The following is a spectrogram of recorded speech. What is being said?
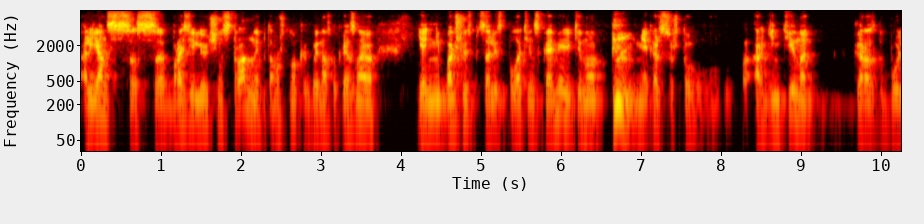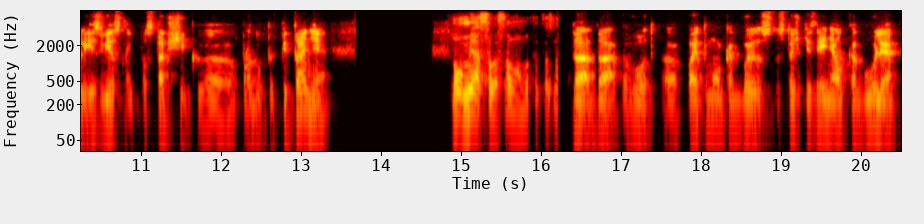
альянс с Бразилией очень странный, потому что, ну, как бы, насколько я знаю, я небольшой специалист по Латинской Америке, но мне кажется, что Аргентина гораздо более известный поставщик э, продуктов питания. Ну, мясо в основном вот это Да, да, вот. Э, поэтому, как бы, с, с точки зрения алкоголя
